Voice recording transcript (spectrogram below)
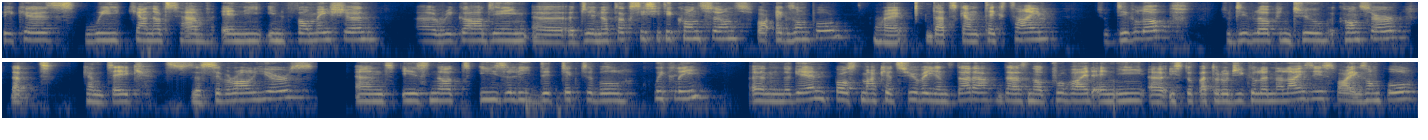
because we cannot have any information uh, regarding uh, genotoxicity concerns, for example. Right. That can take time to develop, to develop into a cancer that can take several years and is not easily detectable quickly. And again, post-market surveillance data does not provide any uh, histopathological analysis, for example,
